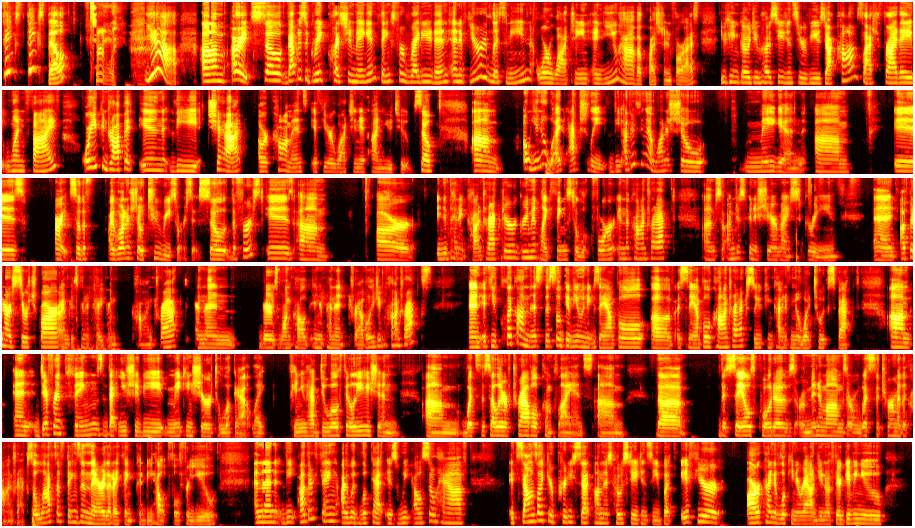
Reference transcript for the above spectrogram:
Thanks, thanks, Bill. Certainly. Yeah. Um, all right. So that was a great question, Megan. Thanks for writing it in. And if you're listening or watching and you have a question for us, you can go to hostagencyreviews.com slash Friday one five, or you can drop it in the chat or comments if you're watching it on YouTube. So, um, oh, you know what? Actually, the other thing I want to show Megan um, is all right. So the I want to show two resources. So the first is um, our independent contractor agreement, like things to look for in the contract. Um, so I'm just going to share my screen. And up in our search bar, I'm just going to type in contract. And then there's one called independent travel agent contracts. And if you click on this, this will give you an example of a sample contract so you can kind of know what to expect. Um, and different things that you should be making sure to look at, like can you have dual affiliation? Um, what's the seller of travel compliance? Um, the the sales quotas or minimums or what's the term of the contract. So lots of things in there that I think could be helpful for you. And then the other thing I would look at is we also have it sounds like you're pretty set on this host agency, but if you're are kind of looking around, you know, if they're giving you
